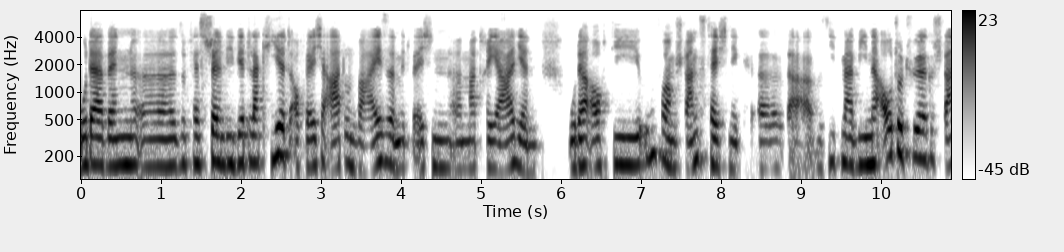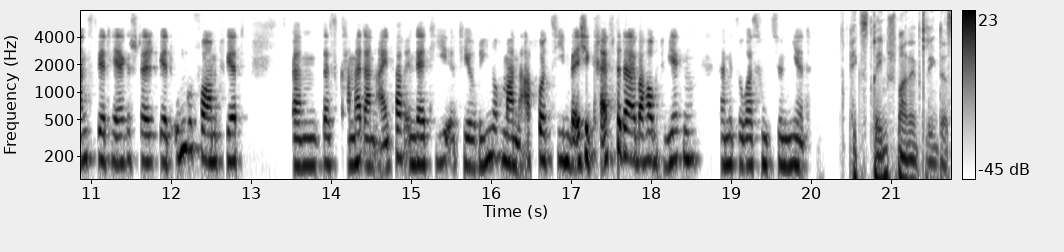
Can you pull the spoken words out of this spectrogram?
Oder wenn äh, so feststellen, wie wird lackiert, auf welche Art und Weise, mit welchen äh, Materialien. Oder auch die Umformstandstechnik. Äh, da sieht man, wie eine Autotür gestanzt wird, hergestellt wird, umgeformt wird. Ähm, das kann man dann einfach in der The Theorie nochmal nachvollziehen, welche Kräfte da überhaupt wirken, damit sowas funktioniert. Extrem spannend klingt das.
